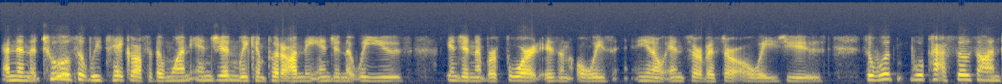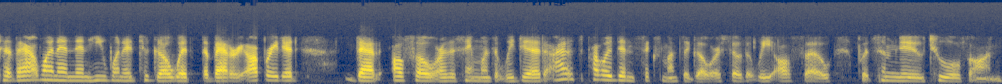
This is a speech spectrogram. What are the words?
And then the tools that we take off of the one engine, we can put on the engine that we use. Engine number four it isn't always, you know, in service or always used. So we'll we'll pass those on to that one. And then he wanted to go with the battery operated that also are the same ones that we did. It's probably been six months ago or so that we also put some new tools on.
